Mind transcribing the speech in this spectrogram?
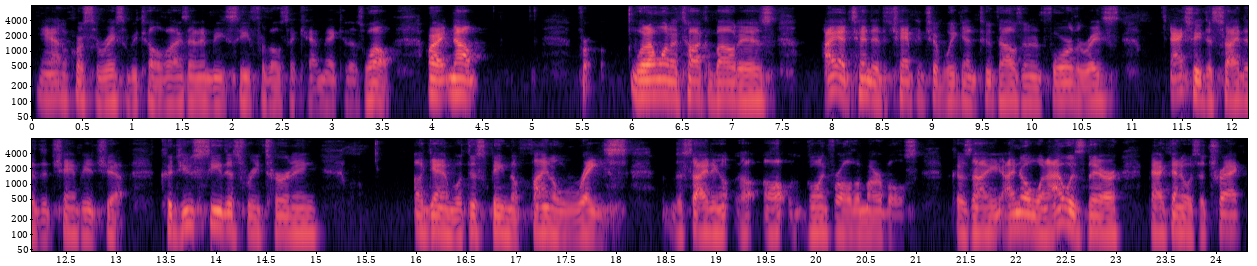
Yeah, of course, the race will be televised on NBC for those that can't make it as well. All right, now, for what I want to talk about is I attended the championship weekend 2004. The race actually decided the championship. Could you see this returning again with this being the final race, deciding uh, all, going for all the marbles? Because I I know when I was there back then it was a track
